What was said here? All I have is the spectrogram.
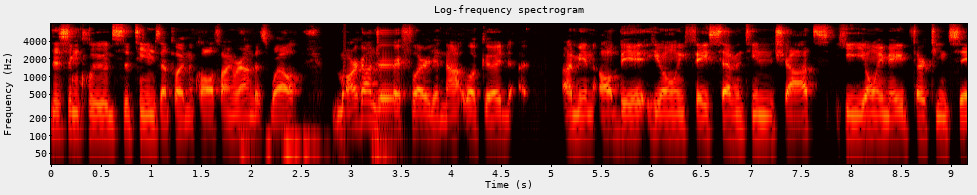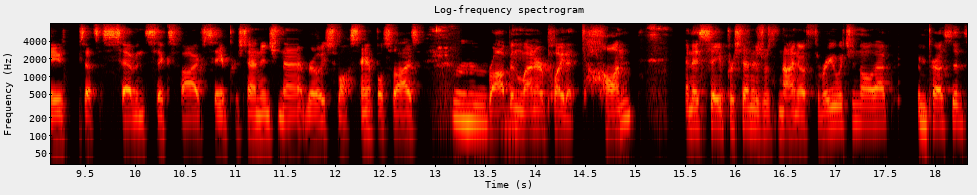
This includes the teams that played in the qualifying round as well. Marc Andre Fleury did not look good. I mean, albeit he only faced 17 shots, he only made 13 saves. That's a 7.65 save percentage in that really small sample size. Mhm. Robin Lehner played a ton, and his save percentage was 903, which is not that impressive.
